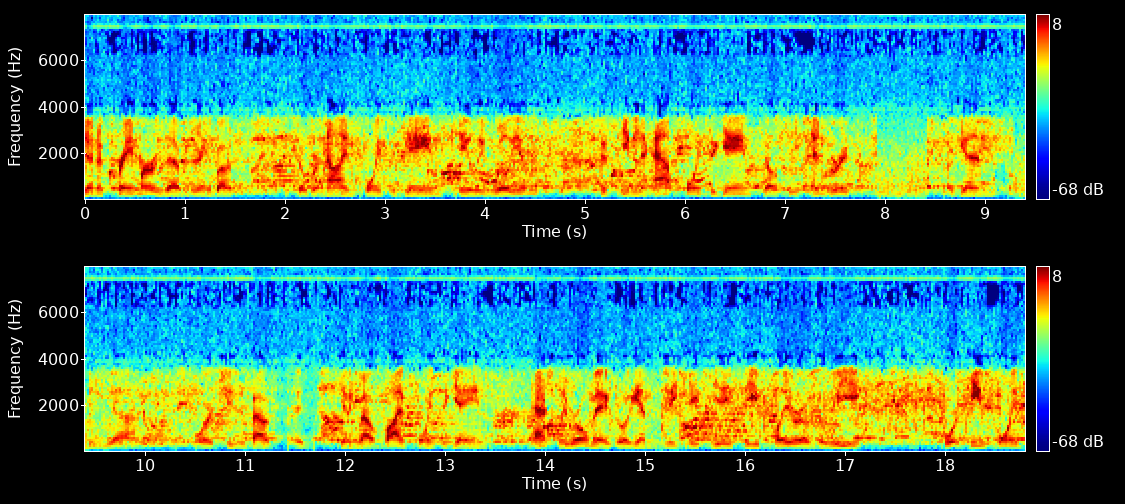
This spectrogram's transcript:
Jenna Kramer is averaging about just over nine points a game. Kaylee Williams, 15 and a half points a game. Kelsey Hendricks, again, the uh, or she's about uh, getting about five points a game. Ashley Romig, who again the KCAC Player of the Week, 14 points,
